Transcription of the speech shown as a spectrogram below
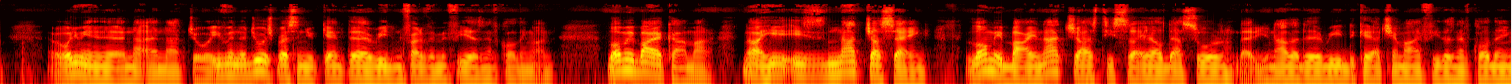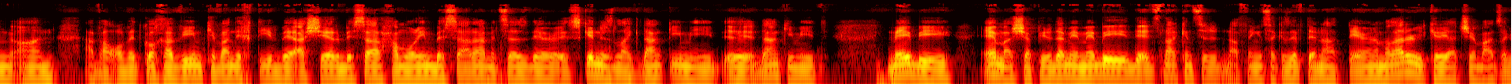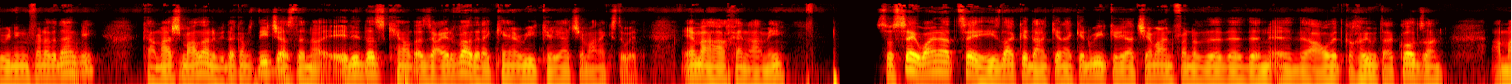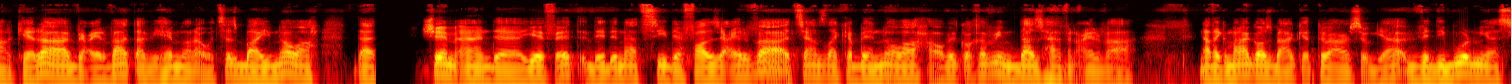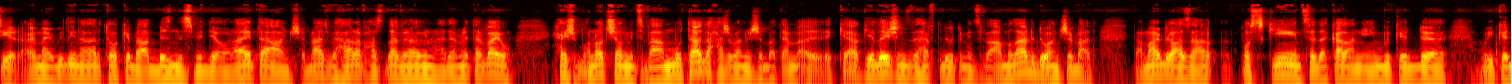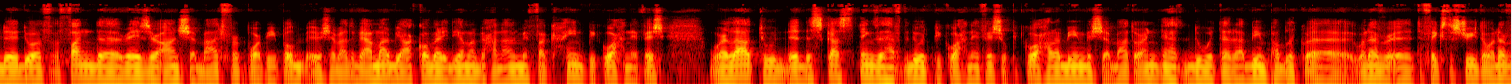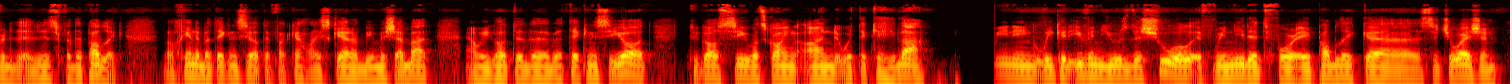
What do you mean, uh, not, uh, not Jew? Even a Jewish person, you can't uh, read in front of him if he doesn't have clothing on. Lo Kamar. No, he, he's not just saying. Lomi by not just Israel Dasur that you're not allowed to read the Kiryat Shema if he doesn't have clothing on. Aval Ovet Kochavim Kevan Dichtiv Be'asher Besar Hamorim Besaram. It says their skin is like donkey meat. Uh, donkey meat. Maybe Emma Shapir Dami. Maybe it's not considered nothing. It's like as if they're not there. And I'm allowed to read Kiryat Shema. It's like reading in front of a donkey. Kamash Malan, if that comes to teach us, then it, it does count as a irva that I can't read Kiryat Shema next to it. Emma Hachenami. So say, why not say he's like a donkey and I can read Kiryat Shema in front of the the the, the Ovet Kochavim that clothes on. Amar Kera v'irvat avihem It says by Noah that Shem and uh, Yefet they did not see their father's irva. It sounds like a ben Noah Ovet Kochavim does have an irva. Now the Gemara goes back to our sugya. V'dibur mi asir. Am I really not talk about business mideoraita on Shabbat? V'harav hasla v'ravim hadam retavayu. Heshbonot. Calculations that have to do with the mitzvah, I'm allowed to do on Shabbat. Amar Bilazar poskin tzedakah lanim. We could uh, we could uh, do a fundraiser on Shabbat for poor people. Uh, we're allowed to discuss things that have to do with pikuach nefesh or pikuach harabim b'Shabbat or anything that has to do with the rabim public, uh, whatever, uh, to fix the street or whatever it is for the public. And we go to the Batei Knesiyot to go see what's going on with the kehilah Meaning, we could even use the shul if we need it for a public uh, situation.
